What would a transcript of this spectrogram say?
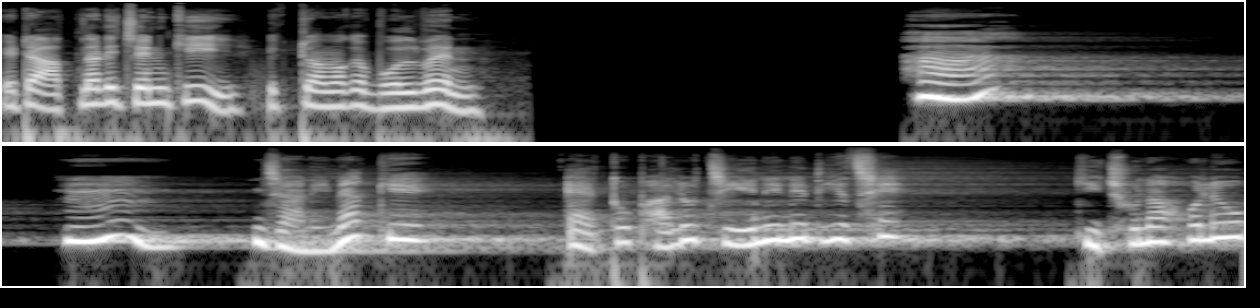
এটা আপনারই চেন কি? একটু আমাকে বলবেন? হ্যাঁ। হুম জানি না কে। এত ভালো চেন এনে দিয়েছে। কিছু না হলেও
